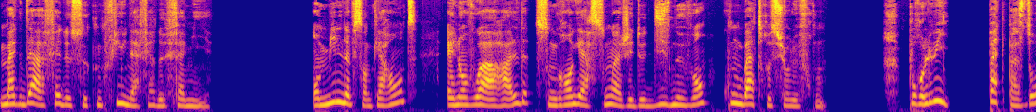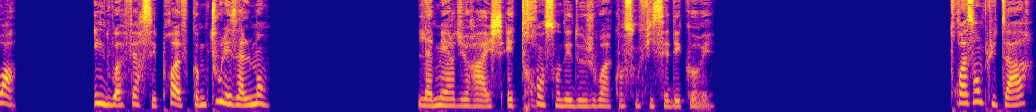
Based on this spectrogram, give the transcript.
Magda a fait de ce conflit une affaire de famille. En 1940, elle envoie Harald, son grand garçon âgé de 19 ans, combattre sur le front. Pour lui, pas de passe-droit. Il doit faire ses preuves comme tous les Allemands. La mère du Reich est transcendée de joie quand son fils est décoré. Trois ans plus tard,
